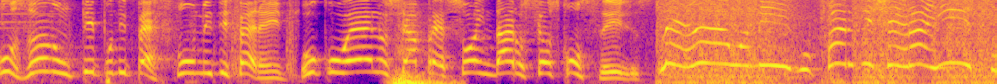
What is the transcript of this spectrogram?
usando um tipo de perfume diferente. O coelho se apressou em dar os seus conselhos. Leão, amigo, pare de cheirar isso!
